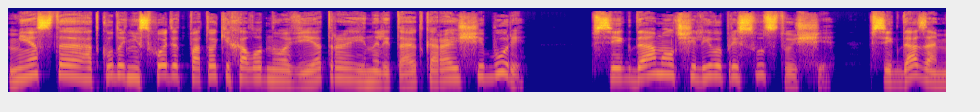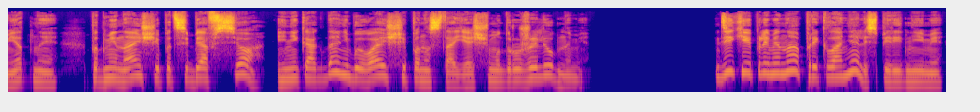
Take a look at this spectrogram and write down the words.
Место, откуда не сходят потоки холодного ветра и налетают карающие бури. Всегда молчаливо присутствующие, всегда заметные, подминающие под себя все и никогда не бывающие по-настоящему дружелюбными. Дикие племена преклонялись перед ними,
